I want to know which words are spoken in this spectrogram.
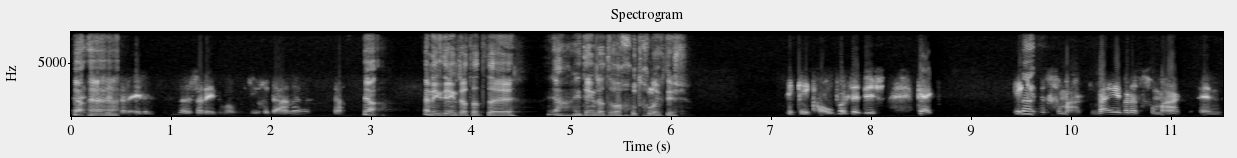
Ja, dat is de reden Dat is de reden waarom we het nu gedaan hebben. Ja. Ja, en ik denk dat het, eh, ja, ik denk dat het wel goed gelukt is. Ik, ik hoop het. Het is, kijk, ik heb het gemaakt. Wij hebben het gemaakt en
